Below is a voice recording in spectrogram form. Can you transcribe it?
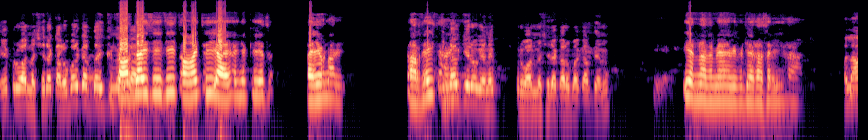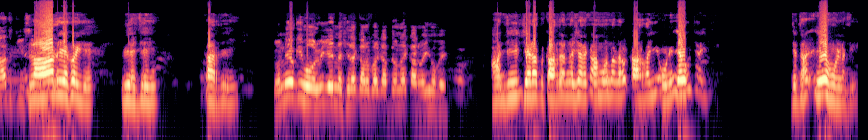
ਇਹ ਪਰਿਵਾਰ ਨਸ਼ੇ ਦਾ ਕਾਰੋਬਾਰ ਕਰਦਾ ਸੀ ਜਿਨ੍ਹਾਂ ਕਰਦਾ ਹੀ ਸੀ ਜੀ ਤਾਂ ਹੀ ਤੁਸੀਂ ਆਏ ਇਹਨੇ ਕੇਸ। ਪਏ ਉਹਨਾਂ ਦੇ। ਕਰਦੇ ਹੀ ਤਾਂ ਕਿੰਨਾ ਹੀ। ਕੁ ਚਿਰ ਹੋ ਗਿਆ ਨੇ ਪਰਿਵਾਰ ਨੂੰ ਨਸ਼ੇ ਦਾ ਕਾਰੋਬਾਰ ਕਰਦਿਆਂ ਨੂੰ? ਇਹਨਾਂ ਦਾ ਮੈਂ ਵੀ ਬਜੇਰਾ ਸਰੀਰ ਆ ਹਾਲਾਤ ਕੀ ਸੀ? ਇਹੋ ਹੀ ਹੈ ਵੇਚਦੇ ਹੀ ਕਰਦੇ ਹੀ ਚਾਹੁੰਦੇ ਹੋ ਕਿ ਹੋਰ ਵੀ ਜਿਹੜੇ ਨਸ਼ੇ ਦਾ ਕਾਰੋਬਾਰ ਕਰਦੇ ਉਹਨਾਂ ਦੀ ਕਾਰਵਾਈ ਹੋਵੇ? ਹਾਂਜੀ ਜਿਹੜਾ ਕੋਈ ਕਰਦਾ ਨਸ਼ਾ ਦਾ ਕੰਮ ਉਹਨਾਂ ਦਾ ਕਾਰਵਾਈ ਹੋਣੀ ਇਹੋ ਚਾਹੀਦੀ। ਜਿੱਦਾਂ ਇਹ ਹੋਣ ਲੱਗੀ।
